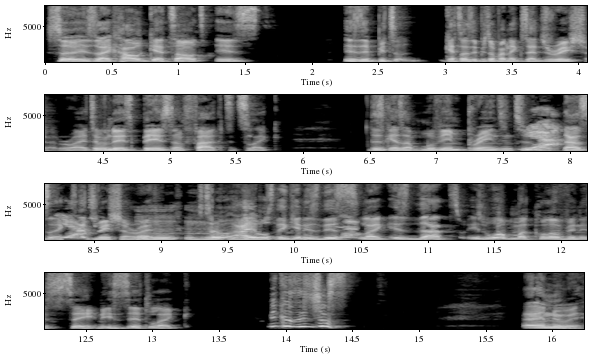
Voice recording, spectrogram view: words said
So it's like how Get Out is is a bit of, Get Out is a bit of an exaggeration, right? Even though it's based on fact, it's like these guys are moving brains into Yeah, like that's yeah. exaggeration, right? Mhm, mhm, So I mhm. was thinking, is this Yeah. like, is that, is what McLovin is saying? Is it like, because it's just, anyway,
